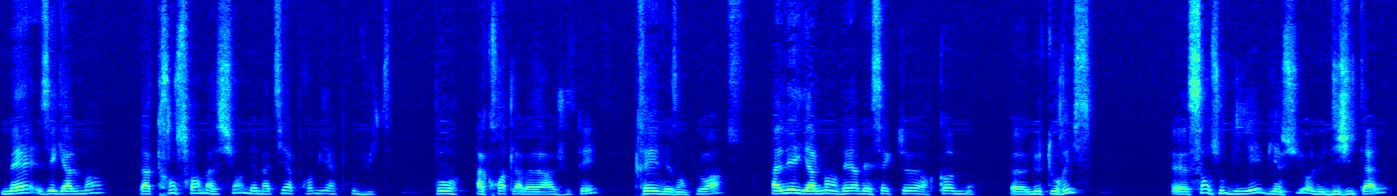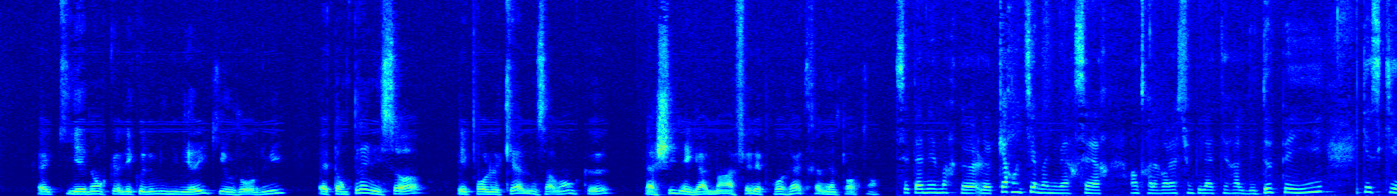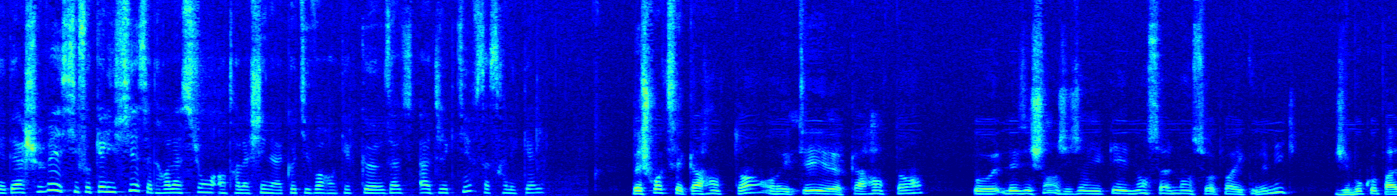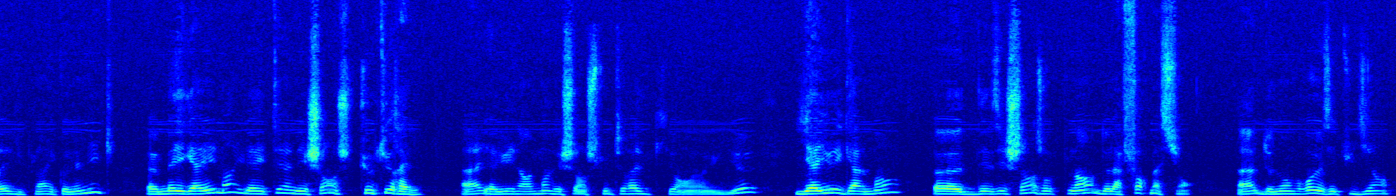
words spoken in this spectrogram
mais également la transformation des matières premières produites pour accroître la valeur ajoutée, créer des emplois, aller également vers des secteurs comme euh, le tourisme, sans oublier bien sûr le digital, euh, qui est donc l'économie numérique qui aujourd'hui est en plein essor et pour lequel nous savons que la Chine également a fait des progrès très importants. Cette année marque le 40e anniversaire entre la relation bilatérale des deux pays. Qu'est-ce qui a été achevé? S'il faut qualifier cette relation entre la Chine et la Côte d'Ivoire en quelques adjectifs, ça serait lesquels? Ben, je crois que ces 40 ans ont été 40 euh, ans où les échanges, ils ont été non seulement sur le plan économique, j'ai beaucoup parlé du plan économique, euh, mais également il a été un échange culturel. Hein. il y a eu énormément d'échanges culturels qui ont eu lieu. Il y a eu également euh, des échanges au plan de la formation. Hein. de nombreux étudiants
